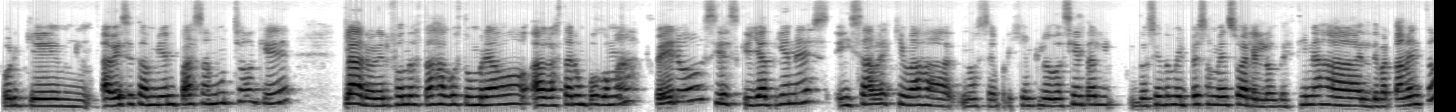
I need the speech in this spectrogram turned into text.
Porque em, a veces también pasa mucho que, claro, en el fondo estás acostumbrado a gastar un poco más, pero si es que ya tienes y sabes que vas a, no sé, por ejemplo, 200 mil pesos mensuales, los destinas al departamento,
